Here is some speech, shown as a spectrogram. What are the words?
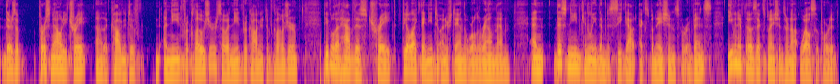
There's a personality trait, uh, the cognitive, a need for closure, so a need for cognitive closure. People that have this trait feel like they need to understand the world around them, and this need can lead them to seek out explanations for events, even if those explanations are not well supported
